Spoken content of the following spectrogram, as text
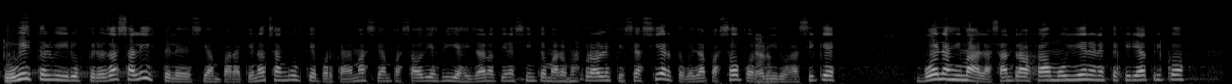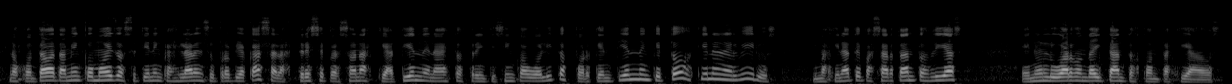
tuviste el virus, pero ya saliste, le decían, para que no se angustie, porque además si han pasado 10 días y ya no tiene síntomas, lo más probable es que sea cierto, que ya pasó por el virus. Así que buenas y malas, han trabajado muy bien en este geriátrico nos contaba también cómo ellos se tienen que aislar en su propia casa, las 13 personas que atienden a estos 35 abuelitos, porque entienden que todos tienen el virus. Imagínate pasar tantos días en un lugar donde hay tantos contagiados.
